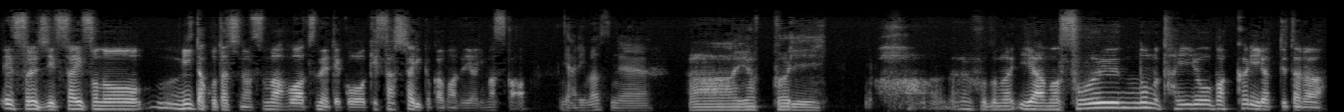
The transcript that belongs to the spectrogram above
え、それ実際その、見た子たちのスマホを集めてこう消さしたりとかまでやりますか？やりますね。ああ、やっぱり。はあ、なるほどな。いや、まあそういうのの対応ばっかりやってたら、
